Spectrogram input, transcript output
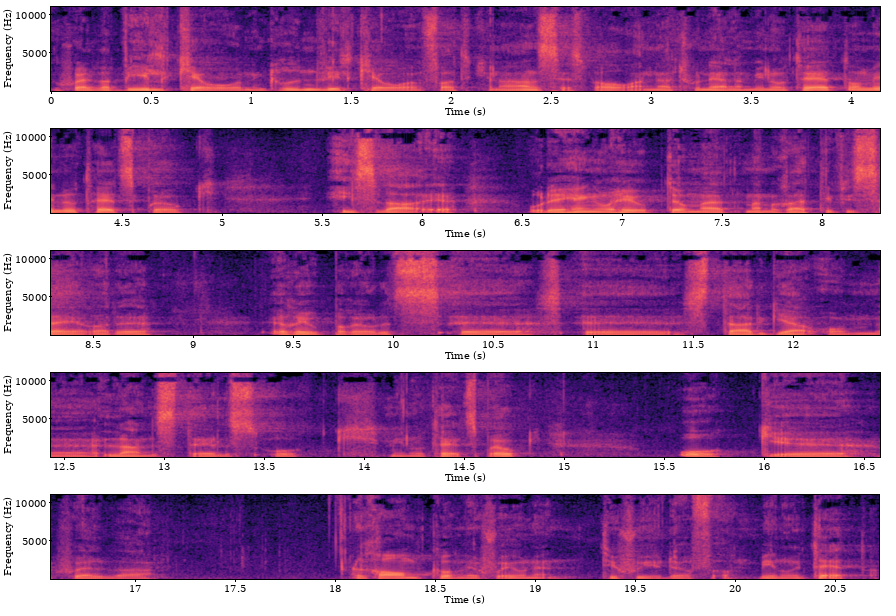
själva villkoren, grundvillkoren för att kunna anses vara nationella minoriteter och minoritetsspråk i Sverige. Och det hänger ihop då med att man ratificerade Europarådets eh, eh stadga om eh, landsdels och minoritetsspråk och eh, själva ramkonventionen till skydd för minoriteter.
